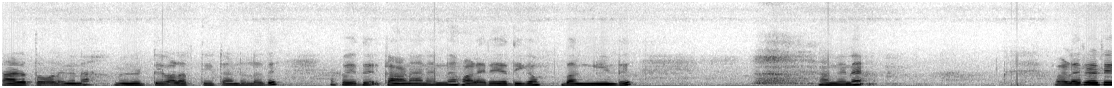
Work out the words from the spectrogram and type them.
താഴത്തോളം ഇങ്ങനെ നീട്ടി വളർത്തിയിട്ടാണുള്ളത് അപ്പോൾ ഇത് കാണാൻ തന്നെ വളരെയധികം ഭംഗിയുണ്ട്. അങ്ങനെ വളരെ ഒരു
